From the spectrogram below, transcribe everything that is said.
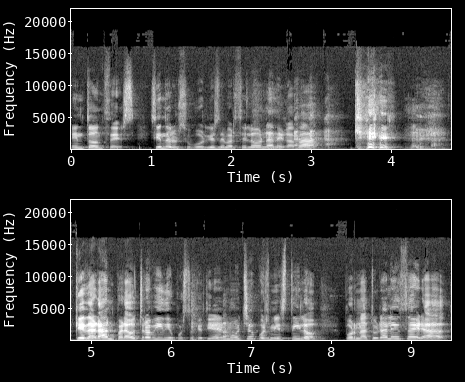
Entonces, siendo los suburbios de Barcelona, de Gavà, que quedarán para otro vídeo, puesto que tienen mucho, pues mi estilo por naturaleza era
